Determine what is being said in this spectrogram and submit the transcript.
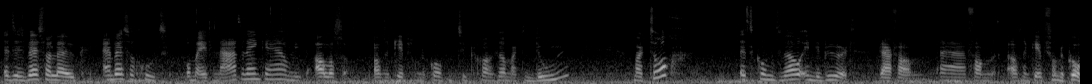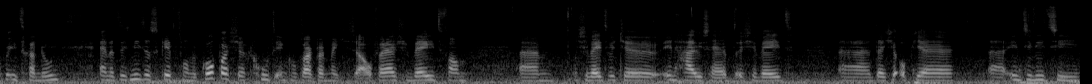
Het is best wel leuk en best wel goed om even na te denken. Hè? Om niet alles als een kip van de kop natuurlijk gewoon zomaar te doen. Maar toch, het komt wel in de buurt daarvan. Uh, van als een kip van de kop iets gaan doen. En het is niet als kip van de kop als je goed in contact bent met jezelf. Hè? Als je weet van, um, als je weet wat je in huis hebt. Als je weet uh, dat je op je uh, intuïtie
